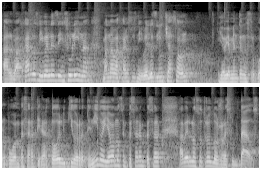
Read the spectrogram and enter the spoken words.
Al bajar los niveles de insulina, van a bajar sus niveles de hinchazón y obviamente nuestro cuerpo va a empezar a tirar todo el líquido retenido y ya vamos a empezar a empezar a ver nosotros los resultados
